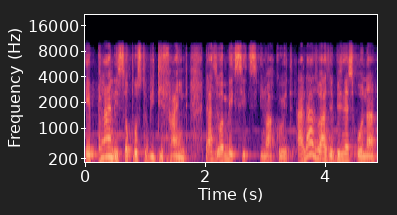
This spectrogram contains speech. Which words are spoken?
A plan is supposed to be defined. That's what makes it you know accurate. And that's why as a business owner,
